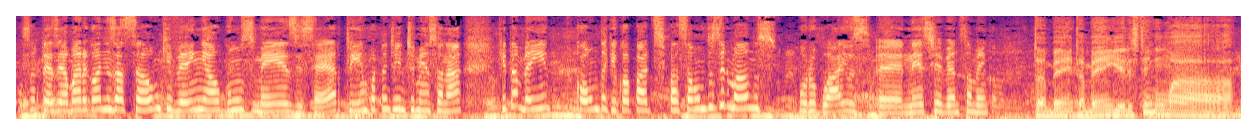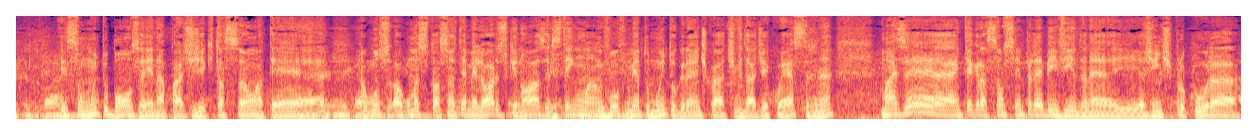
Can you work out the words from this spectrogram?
Com certeza, é uma organização que vem há alguns meses, certo? E é importante a gente mencionar que também conta aqui com a participação dos irmãos uruguaios é, neste evento também. Também, também. E eles têm uma. Eles são muito bons aí na parte de equitação, até alguns, algumas situações até melhores do que nós. Eles têm um envolvimento muito grande com a atividade equestre, né? Mas é a integração sempre é bem-vinda, né? E a gente procura,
